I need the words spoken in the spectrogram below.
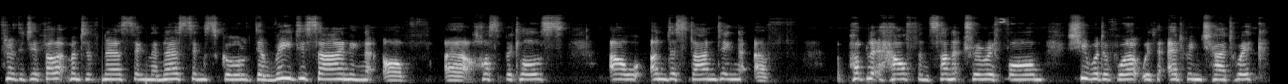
through the development of nursing, the nursing school, the redesigning of uh, hospitals, our understanding of public health and sanitary reform. She would have worked with Edwin Chadwick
